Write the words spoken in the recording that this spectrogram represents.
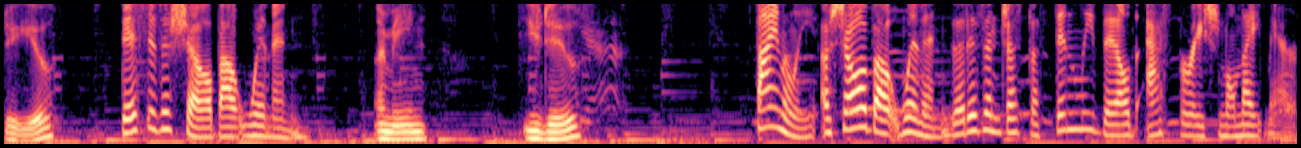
do you? This is a show about women. I mean, you do? Yes. Finally, a show about women that isn't just a thinly veiled aspirational nightmare.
